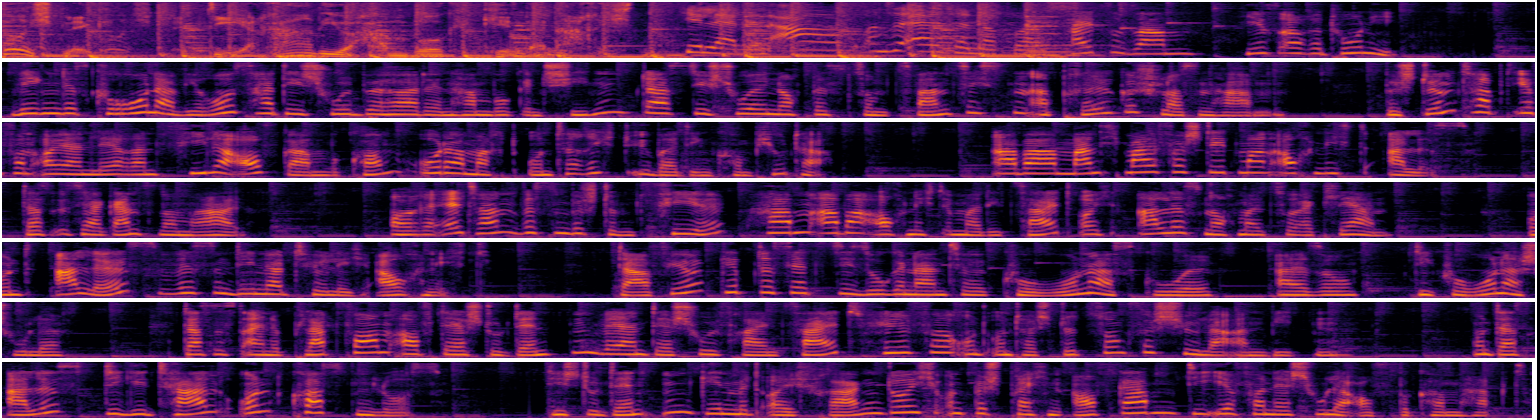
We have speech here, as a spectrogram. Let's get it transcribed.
Durchblick. Die Radio Hamburg Kindernachrichten. Hier lernen auch unsere Eltern noch was. Hi zusammen, hier ist eure Toni. Wegen des Coronavirus hat die Schulbehörde in Hamburg entschieden, dass die Schulen noch bis zum 20. April geschlossen haben. Bestimmt habt ihr von euren Lehrern viele Aufgaben bekommen oder macht Unterricht über den Computer. Aber manchmal versteht man auch nicht alles. Das ist ja ganz normal. Eure Eltern wissen bestimmt viel, haben aber auch nicht immer die Zeit, euch alles nochmal zu erklären. Und alles wissen die natürlich auch nicht. Dafür gibt es jetzt die sogenannte Corona School, also die Corona-Schule. Das ist eine Plattform, auf der Studenten während der schulfreien Zeit Hilfe und Unterstützung für Schüler anbieten. Und das alles digital und kostenlos. Die Studenten gehen mit euch Fragen durch und besprechen Aufgaben, die ihr von der Schule aufbekommen habt.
